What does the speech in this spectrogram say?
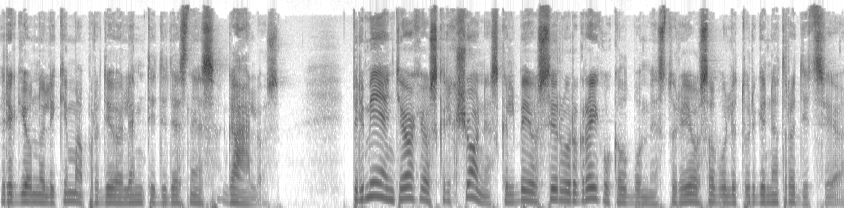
regiono likimą pradėjo lemti didesnės galios. Pirmieji Antiochijos krikščionys kalbėjo sirų ir graikų kalbomis, turėjo savo liturginę tradiciją.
